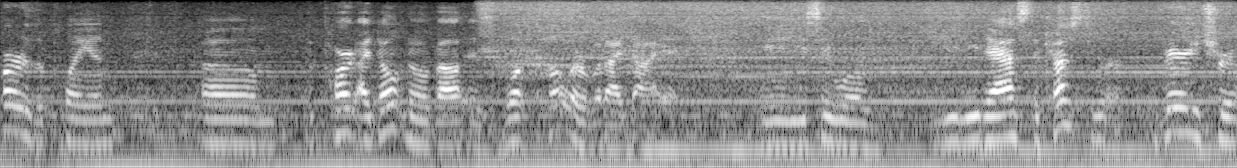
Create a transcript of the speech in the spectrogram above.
part of the plan. Um, the part I don't know about is what color would I dye it? And you say well you need to ask the customer. Very true.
